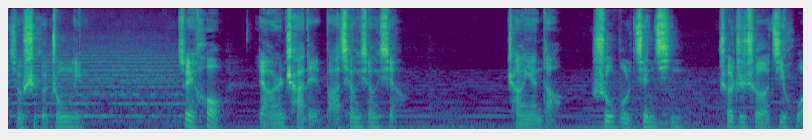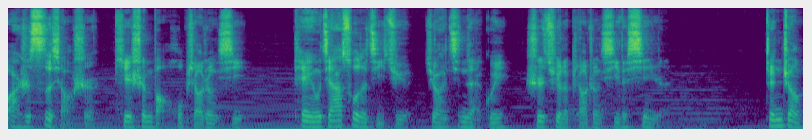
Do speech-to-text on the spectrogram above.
就是个中领。最后两人差点拔枪相向。常言道：“叔不兼亲。”车之澈几乎二十四小时贴身保护朴正熙，添油加醋的几句就让金载圭失去了朴正熙的信任。真正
